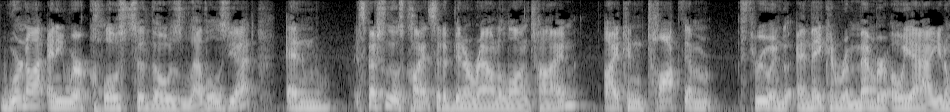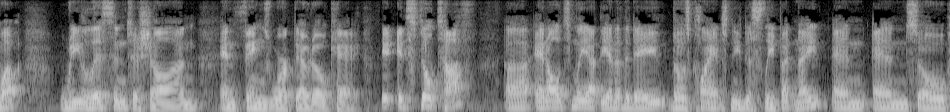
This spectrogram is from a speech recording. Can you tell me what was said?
we're not anywhere close to those levels yet, and especially those clients that have been around a long time. I can talk them through and, and they can remember, oh, yeah, you know what? We listened to Sean and things worked out okay. It, it's still tough. Uh, and ultimately, at the end of the day, those clients need to sleep at night, and and so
